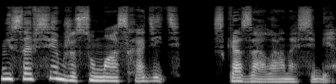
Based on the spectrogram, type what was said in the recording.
«Не совсем же с ума сходить», — сказала она себе.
